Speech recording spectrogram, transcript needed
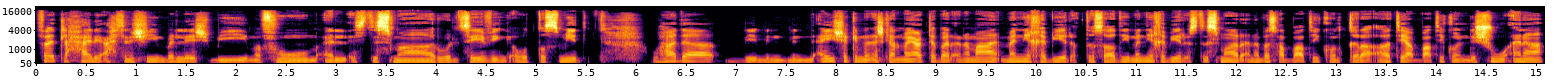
فقلت لحالي أحسن شيء نبلش بمفهوم الاستثمار والسيفنج أو التصميد. وهذا من, من أي شكل من الأشكال ما يعتبر أنا ما ماني خبير اقتصادي ماني خبير استثمار أنا بس عم بعطيكم قراءاتي عم بعطيكم لشو أنا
